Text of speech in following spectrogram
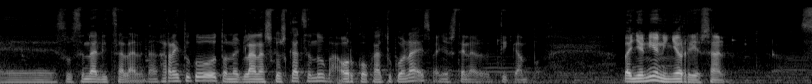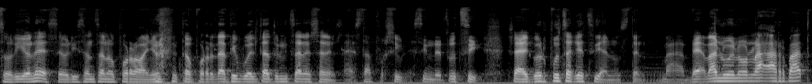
e, zuzendaritza lanetan jarraituko, tonek lan asko eskatzen du, ba, hor kokatuko naiz, baina ez kanpo. Baina nion inorri esan, zorionez, hori izan zen oporra baino, eta oporretatik bueltatu nintzen esan ez, ez da posible, ezin detutzi. Osea, gorputzak ez zian uzten. Ba, ba nuen hona bat,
